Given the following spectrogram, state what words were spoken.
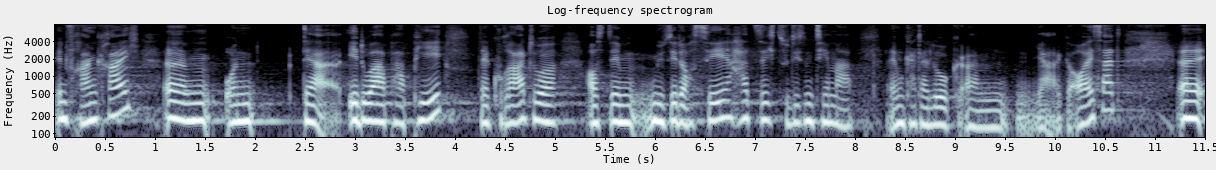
in Frankreich ähm, und der Edouard Papet, der Kurator aus dem Musée d'Orsay, hat sich zu diesem Thema im Katalog ähm, ja, geäußert. Äh,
